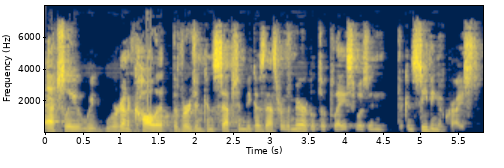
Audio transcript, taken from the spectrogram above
Actually, we, we're going to call it the virgin conception because that's where the miracle took place, was in the conceiving of Christ.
